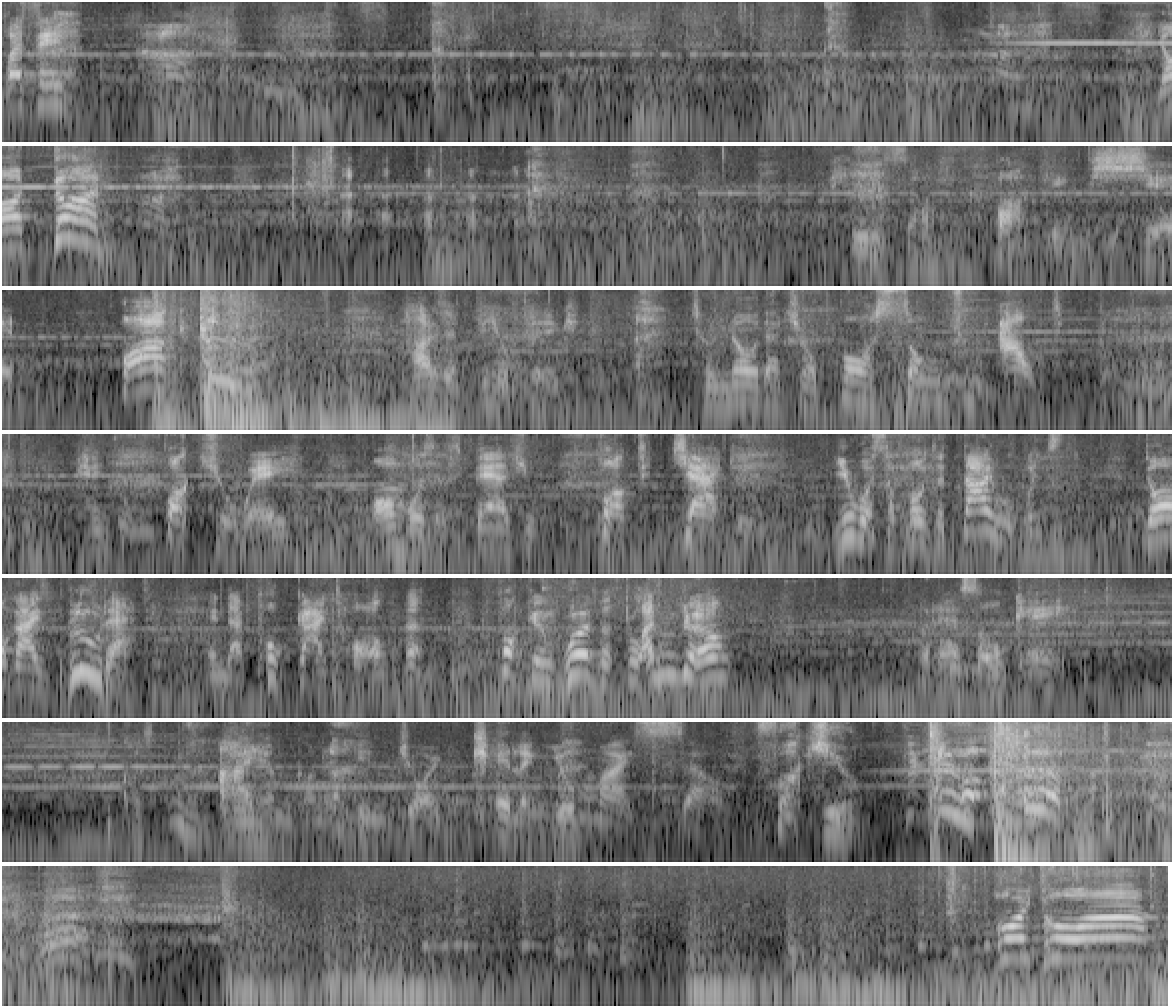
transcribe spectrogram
Pussy! You're done! Piece of fucking shit. Fuck! How does it feel, pig? To know that your boss sold you out? And you fucked your way Almost as bad as you fucked Jackie. You were supposed to die with Winston. Dogeyes blew that. And that poke guy Tong. Fucking worthless Lan But that's okay. Because I am gonna enjoy killing you myself. Fuck you. Hoi Toa.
